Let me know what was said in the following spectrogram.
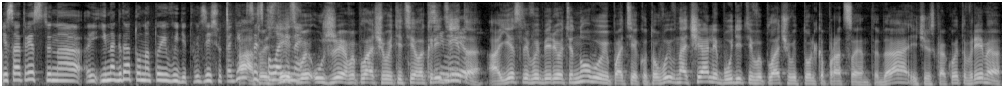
и, соответственно, иногда то на то и выйдет. Вот здесь вот А, 11 то есть половиной. здесь вы уже выплачиваете тело кредита, а если вы берете новую ипотеку, то вы вначале будете выплачивать только проценты, да, и через какое-то время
